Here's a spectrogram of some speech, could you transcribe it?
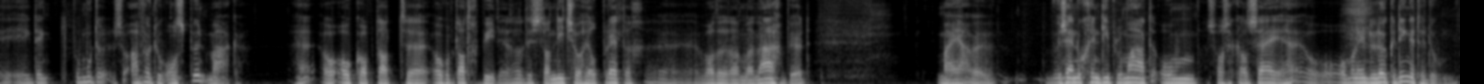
ik denk, we moeten zo af en toe ons punt maken. Hè? Ook, op dat, uh, ook op dat gebied. En dat is dan niet zo heel prettig uh, wat er dan daarna gebeurt. Maar ja, we, we, zijn ook geen diplomaten om, zoals ik al zei, hè, om alleen de leuke dingen te doen.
